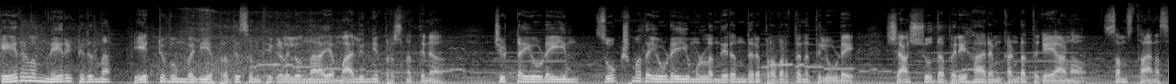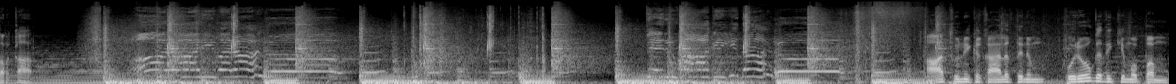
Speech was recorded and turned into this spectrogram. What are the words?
കേരളം നേരിട്ടിരുന്ന ഏറ്റവും വലിയ പ്രതിസന്ധികളിലൊന്നായ മാലിന്യ പ്രശ്നത്തിന് ചിട്ടയോടെയും സൂക്ഷ്മതയോടെയുമുള്ള നിരന്തര പ്രവർത്തനത്തിലൂടെ ശാശ്വത പരിഹാരം കണ്ടെത്തുകയാണ് സംസ്ഥാന സർക്കാർ. ആധുനിക കാലത്തിനും പുരോഗതിക്കുമൊപ്പം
